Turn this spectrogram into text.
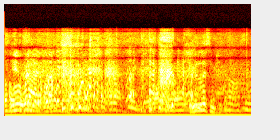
Yeah, wait listen, people. These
